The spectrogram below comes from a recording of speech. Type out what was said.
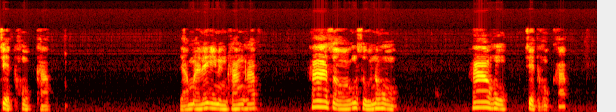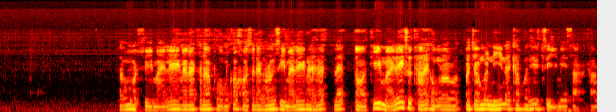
เจ็ดหกครับ ย้ำหมายเลขอีกหนึ่งครั้งครับห้าสองศูนย์หกห้าหกเจ็ดหกครับ ทั้งหมดสี่หมายเลขแล้วนะครับ ผมก็ขอแสดงความทั้งสี่หมายเลขนะฮะ และต่อที่หมายเลขสุดท้ายของเราประจำวันนี้นะครับ วันที่14เมษายนครับ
